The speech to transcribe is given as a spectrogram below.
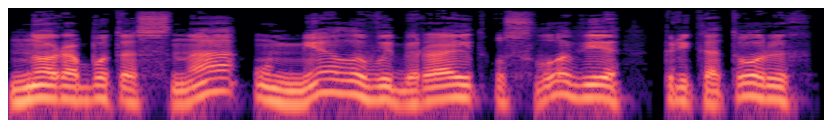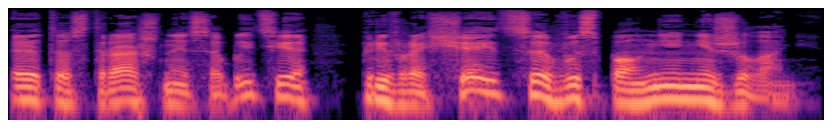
но работа сна умело выбирает условия, при которых это страшное событие превращается в исполнение желания.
